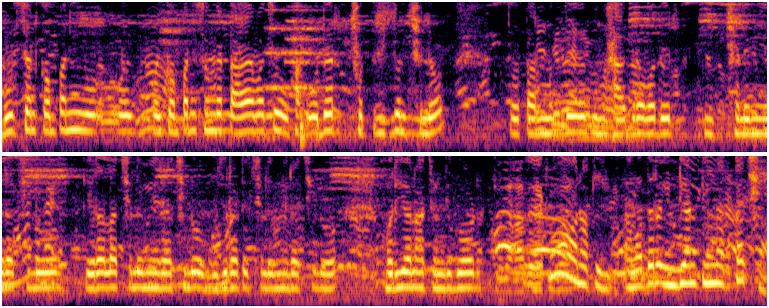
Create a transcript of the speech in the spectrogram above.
বুটস অ্যান্ড কোম্পানি ওই কোম্পানির সঙ্গে আপ আছে। ওদের ছত্রিশ জন ছিল। তো তার মধ্যে হায়দ্রাবাদের ছেলেমেয়েরা ছিল, কেরালা ছেলেমেয়েরা ছিল, গুজরাটের ছেলেমেয়েরা ছিল, হরিয়ানা চণ্ডীগড় অনেকেই আমাদের ইন্ডিয়ান টিম একটা ছিল।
